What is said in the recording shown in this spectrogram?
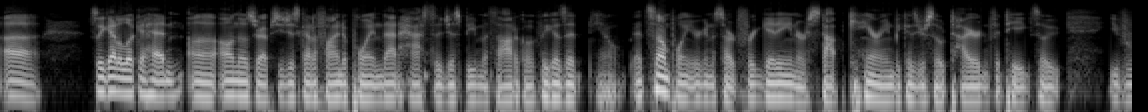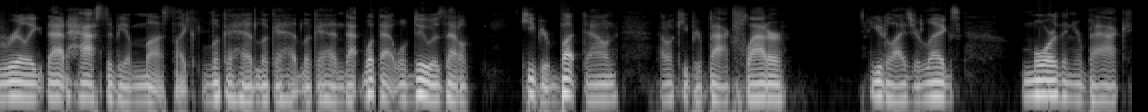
uh, so you got to look ahead uh, on those reps. You just got to find a point. And that has to just be methodical because at you know at some point you're going to start forgetting or stop caring because you're so tired and fatigued. So you've really that has to be a must. Like look ahead, look ahead, look ahead. And that what that will do is that'll keep your butt down. That'll keep your back flatter. Utilize your legs more than your back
